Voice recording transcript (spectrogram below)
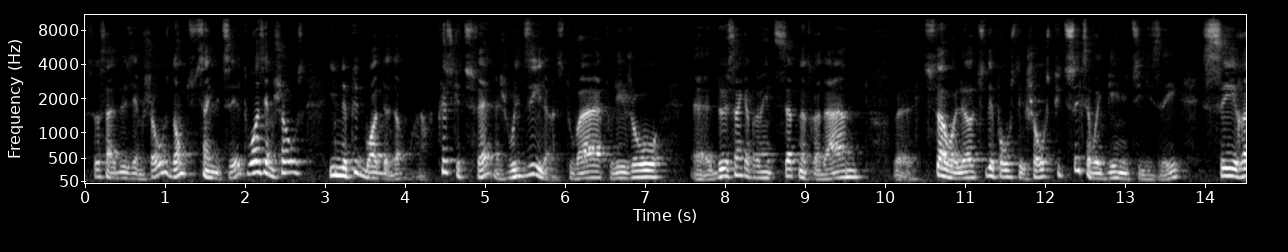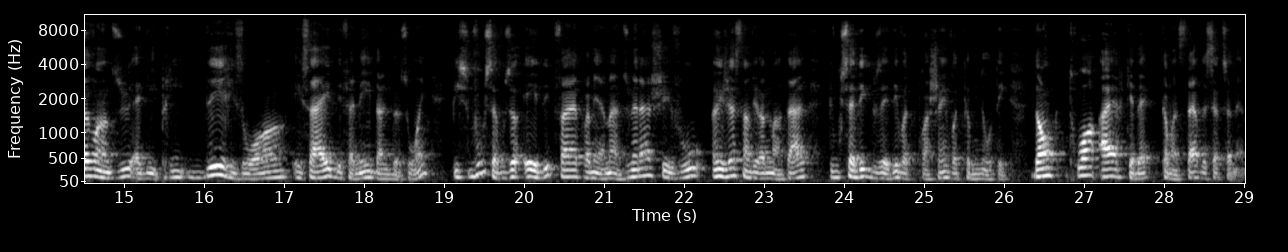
Ça, c'est la deuxième chose. Donc, tu te sens utile. Troisième chose, il n'y a plus de boîte de dons. Alors, qu'est-ce que tu fais? Ben, je vous le dis, là, c'est ouvert tous les jours. 297 euh, Notre-Dame. Euh, tu t'en vas là, tu déposes tes choses, puis tu sais que ça va être bien utilisé. C'est revendu à des prix dérisoires et ça aide des familles dans le besoin. Puis vous, ça vous a aidé de faire, premièrement, du ménage chez vous, un geste environnemental, puis vous savez que vous aidez votre prochain, votre communauté. Donc, 3R Québec, commanditaire de cette semaine.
